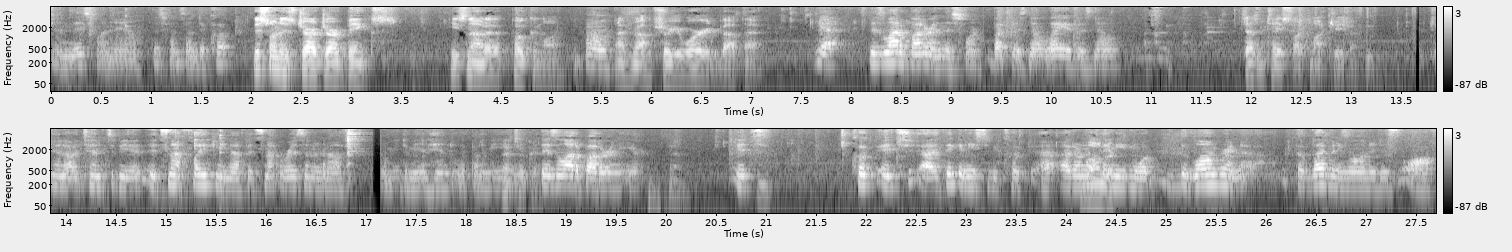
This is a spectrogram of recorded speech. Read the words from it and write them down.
And this one now, this one's undercooked. This one is Jar Jar Binks. He's not a Pokemon. Oh, I'm, I'm sure you're worried about that. Yeah. there's a lot of butter in this one, but there's no layer. There's no, Doesn't taste like much either. you know, it tends to be. It's not flaky enough. It's not risen enough. I don't mean to manhandle it, but I'm eating That's okay. There's a lot of butter in here. Yeah. It's cooked. It. should- I think it needs to be cooked. I, I don't know Longer. if they need more. The longer and the leavening on it is off.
